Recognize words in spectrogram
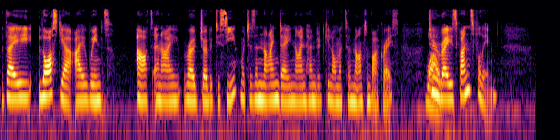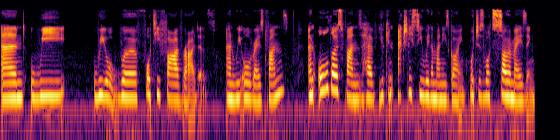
they last year I went out and I rode Joburg2c, which is a nine day, 900 kilometer mountain bike race Wow. to raise funds for them. And we, we were 45 riders and we all raised funds. And all those funds have, you can actually see where the money's going, which is what's so amazing.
